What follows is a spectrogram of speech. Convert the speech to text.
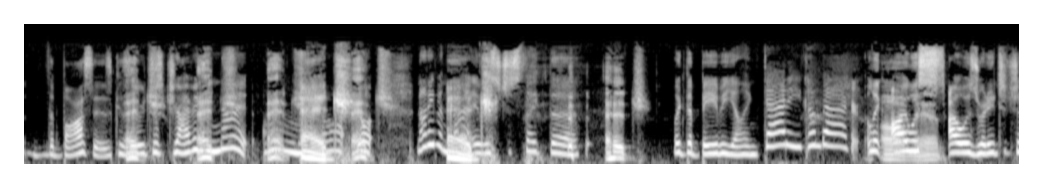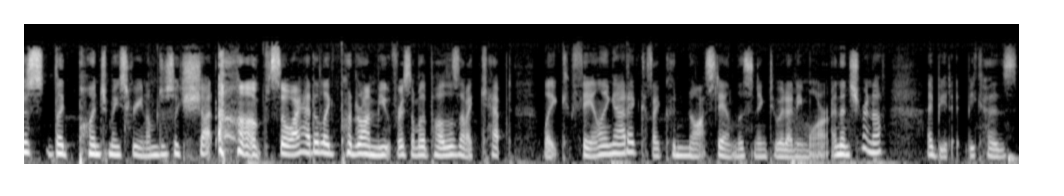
the bosses because they were just driving edge, me nuts. Oh edge, edge, Oh, edge. not even that. It was just like the Edge. Like the baby yelling, "Daddy, come back!" Or, Like Oh, I was, man. I was ready to just like punch my screen. I'm just like, "Shut up!" So I had to like put it on mute for some of the puzzles that I kept like failing at it because I could not stand listening to it anymore. And then, sure enough, I beat it because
